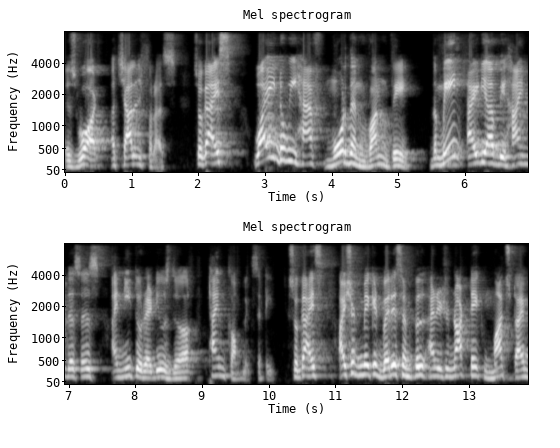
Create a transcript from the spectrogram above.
is what a challenge for us. So guys, why do we have more than one way? The main idea behind this is I need to reduce the time complexity. So guys, I should make it very simple and it should not take much time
